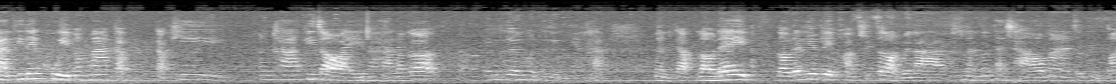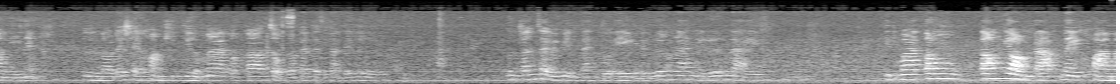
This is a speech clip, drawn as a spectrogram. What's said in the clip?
การที่ได้คุยมาก ๆ กับกับพี่ข้างๆพี่จอยนะคะ แล้วก็เพื่อนๆคนอื่นเนี่ยค่ะ เหมือนกับเราได้เราได้เรียบเรียงความคิดตลอดเวลา เพราะฉะนั้นตั้งแต่เช้ามาจนถึงตอนนี้เนี่ยคือเราได้ใช้ความคิดเยอะมากแล้วก็จบแล้วไปปฏิบัติได้เลย ค่ะคุณตั้งใจไปเปลี่ยนแปลงตัวเองเป็นเรื่องแรกในเรื่องใด คิดว่าต้องต้องยอมรับในความ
